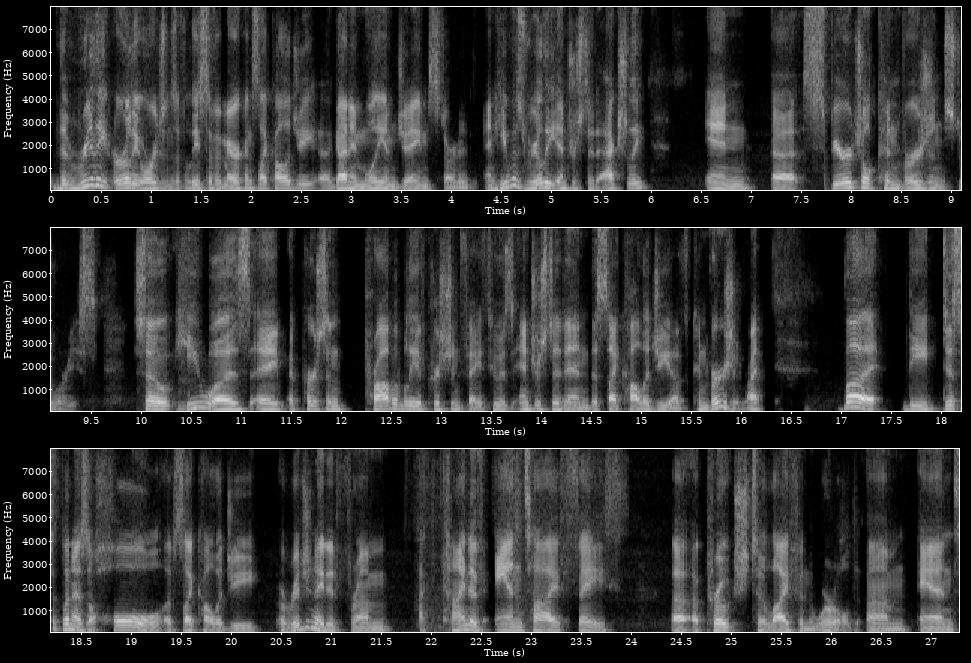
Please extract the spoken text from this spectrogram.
the really early origins of at least of American psychology, a guy named William James started, and he was really interested actually in uh, spiritual conversion stories. So he hmm. was a, a person probably of Christian faith who was interested in the psychology of conversion, right? But the discipline as a whole of psychology originated from a kind of anti faith uh, approach to life in the world. Um, and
